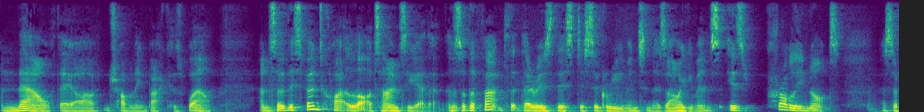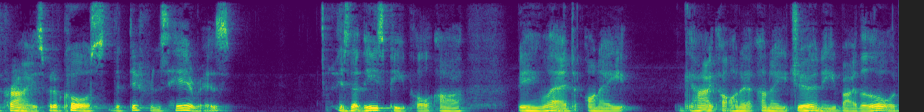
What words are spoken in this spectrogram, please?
And now they are traveling back as well. And so they spend quite a lot of time together. And so the fact that there is this disagreement and there's arguments is probably not a surprise. But of course, the difference here is is that these people are being led on a on a on a journey by the Lord.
